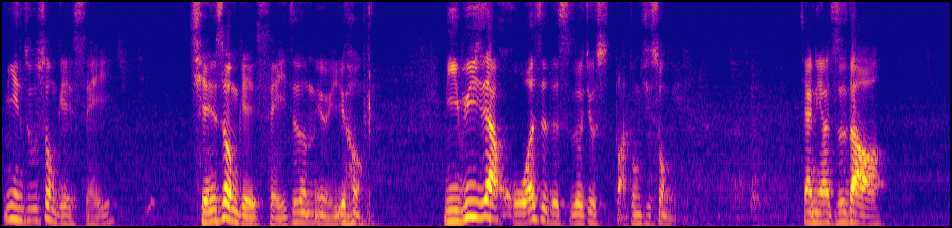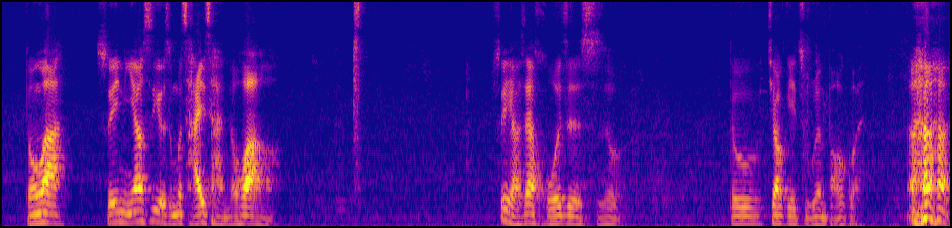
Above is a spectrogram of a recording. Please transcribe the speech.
念珠送给谁，钱送给谁，这都没有用。你必须在活着的时候就把东西送给人，这样你要知道哦，懂吧？所以你要是有什么财产的话哦，最好在活着的时候都交给主任保管。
